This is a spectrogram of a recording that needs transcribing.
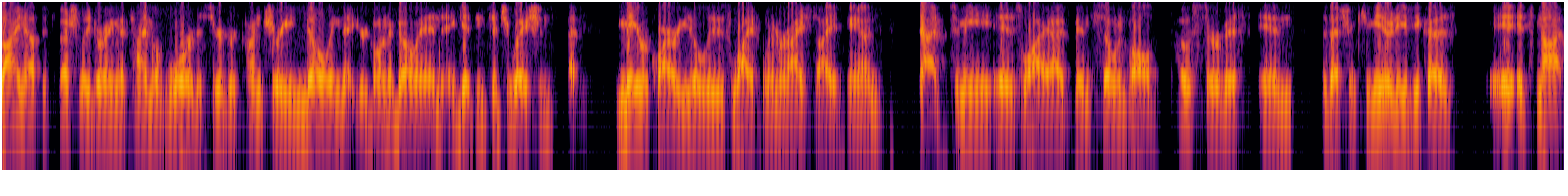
sign up, especially during a time of war, to serve your country, knowing that you're going to go in and get in situations that may require you to lose life, limb, or eyesight. And that, to me, is why I've been so involved post service in the veteran community because it, it's not.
